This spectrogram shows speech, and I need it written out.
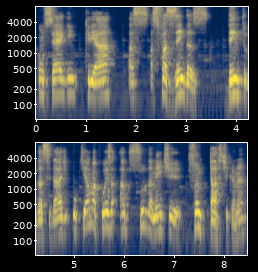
conseguem criar as, as fazendas dentro da cidade, o que é uma coisa absurdamente fantástica, né?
